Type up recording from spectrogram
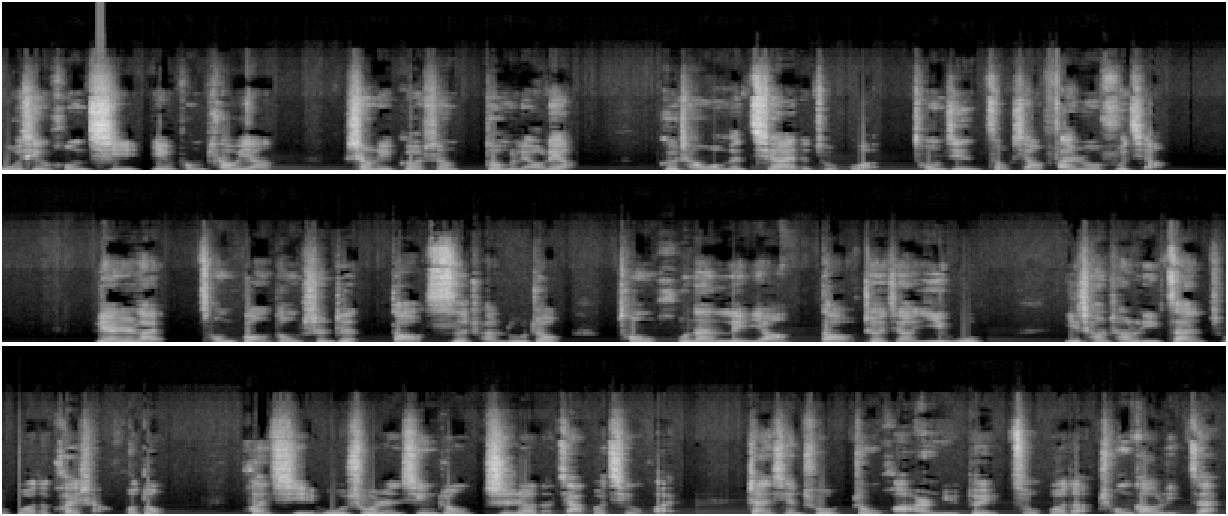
五星红旗迎风飘扬，胜利歌声多么嘹亮，歌唱我们亲爱的祖国从今走向繁荣富强。连日来，从广东深圳到四川泸州，从湖南耒阳。到浙江义乌，一场场礼赞祖国的快闪活动，唤起无数人心中炙热的家国情怀，展现出中华儿女对祖国的崇高礼赞。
